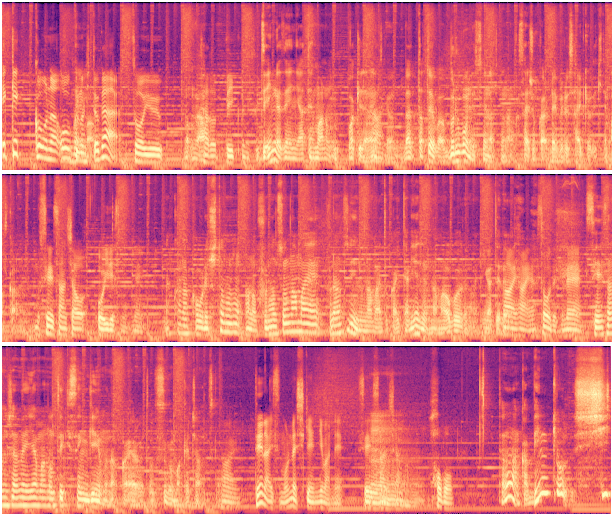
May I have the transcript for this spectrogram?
え結構な多くの人がそういうまあ辿っていくんですよ全員が全員に当てはまるわけじゃないんですけど、だ例えばブルゴーニュ好きな人なんか最初からレベル最強で来てますからね。もう生産者多いですもんね。なかなか俺人のあのフランスの名前フランス人の名前とかイタリア人の名前覚えるのが苦手で、はいはいそうですね。生産者名山の敵戦ゲームなんかやるとすぐ負けちゃうんですけど、はい。出ないですもんね試験にはね。生産者うん。ほぼ。ただなんか勉強知っ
